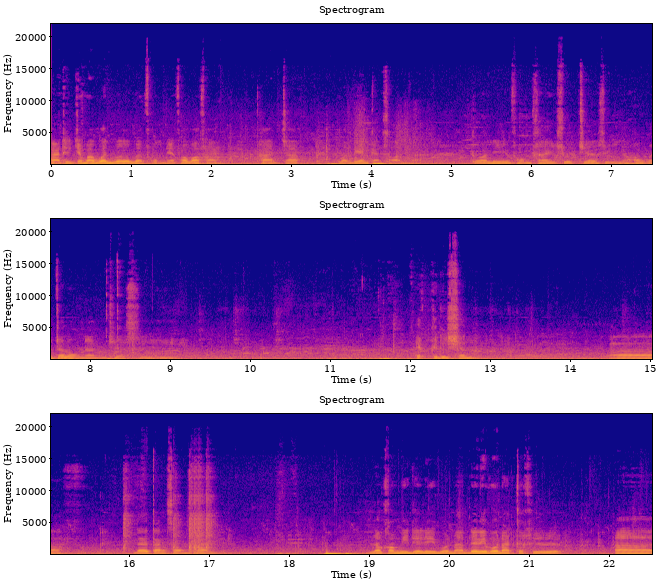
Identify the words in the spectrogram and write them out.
อะถึงจะมาเวิ้นเวิร์แบบผมเนี่ย เพราะว่าผ่านผ่านจากบทเรียนการสอนมาตัวนี้ผมใส่ชุดเทียร์สีนะผมก็จะลงดันเทียร์สี expedition อ่า ได้ตังสองพันแล้วก็มีเดลี่โบนัสเดลี่โบนัสก็คืออ่า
